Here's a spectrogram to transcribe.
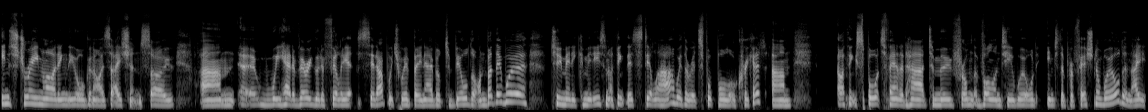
in streamlining the organisation. So um, uh, we had a very good affiliate set up, which we've been able to build on. But there were too many committees, and I think there still are, whether it's football or cricket. Um, I think sports found it hard to move from the volunteer world into the professional world, and they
